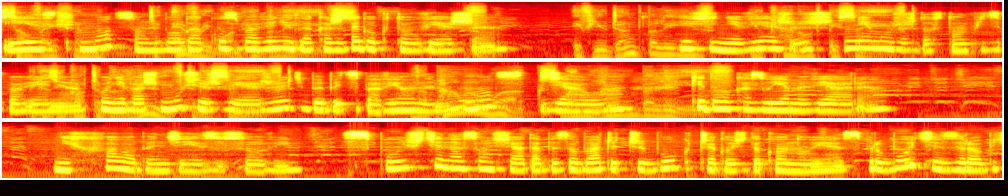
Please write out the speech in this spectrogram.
jest mocą Boga ku zbawieniu dla każdego, kto uwierzy. Jeśli nie wierzysz, nie możesz dostąpić zbawienia, ponieważ musisz wierzyć, by być zbawionym. Moc działa, kiedy okazujemy wiarę. Niech chwała będzie Jezusowi. Spójrzcie na sąsiada, by zobaczyć, czy Bóg czegoś dokonuje. Spróbujcie zrobić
